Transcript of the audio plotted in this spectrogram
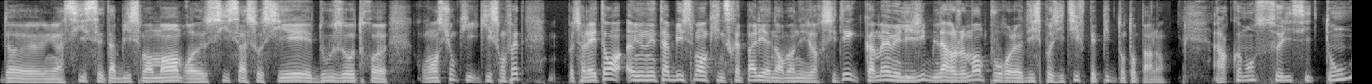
de, il y a 6 établissements membres, 6 associés, 12 autres euh, conventions qui, qui, sont faites. Cela étant, un établissement qui ne serait pas lié à Normandie Université est quand même éligible largement pour le dispositif Pépite dont on parle. Alors comment sollicite-t-on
